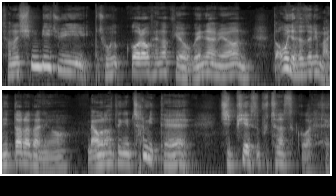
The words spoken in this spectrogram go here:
저는 신비주의 좋을 거라고 생각해요. 왜냐하면 너무 여자들이 많이 따라다녀. 나훈아 선생님 차 밑에 GPS 붙여놨을 것 같아.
